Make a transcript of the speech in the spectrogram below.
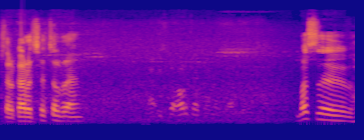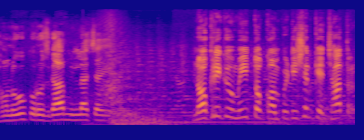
सरकार अच्छा चल रहा है। बस हम लोगों को रोज़गार मिलना चाहिए। नौकरी की उम्मीद तो कंपटीशन के छात्र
